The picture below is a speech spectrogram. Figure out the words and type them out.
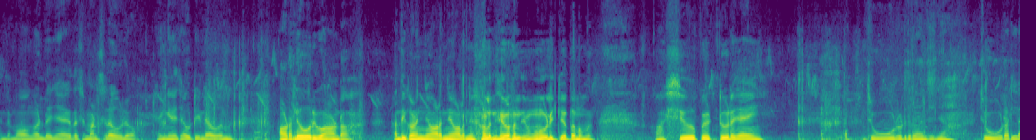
എന്റെ മോൻ കണ്ടു കഴിഞ്ഞാൽ ഏകദേശം മനസ്സിലാവുമല്ലോ എങ്ങനെ ചവിട്ടിണ്ടാവുമെന്ന് അവിടെ ലോറി പോകണോ അതിൽ ഞാൻ വളഞ്ഞ് വളഞ്ഞ് വളഞ്ഞ് വളഞ്ഞ് മോളിക്കെത്തണമെന്ന് അശു പെട്ടൂല ഞാൻ. ചൂടെടുത്തിട്ടാന്ന് വെച്ച് കഴിഞ്ഞാൽ ചൂടല്ല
